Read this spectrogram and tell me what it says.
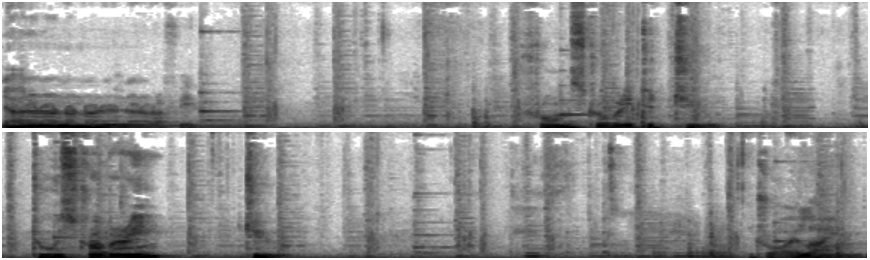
No, no, no, no, no, no, no, Rafid. From strawberry to two. Two strawberry, two. Draw a line.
